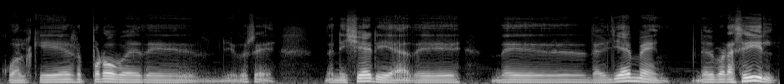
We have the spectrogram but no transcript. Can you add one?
Cualquier probe de yo qué sé de Nigeria de, del Yemen del Brasil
